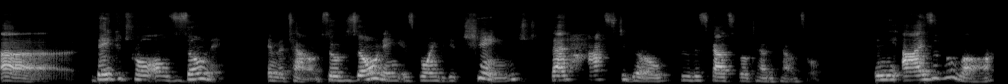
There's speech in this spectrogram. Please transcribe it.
uh, they control all zoning in the town. So if zoning is going to get changed, that has to go through the Scottsville Town Council in the eyes of the law,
